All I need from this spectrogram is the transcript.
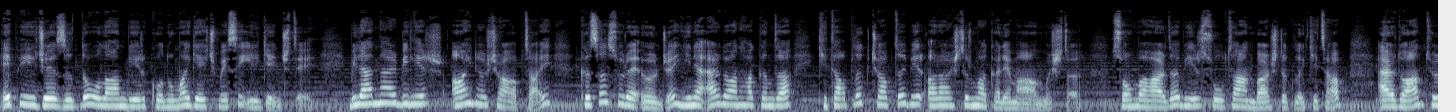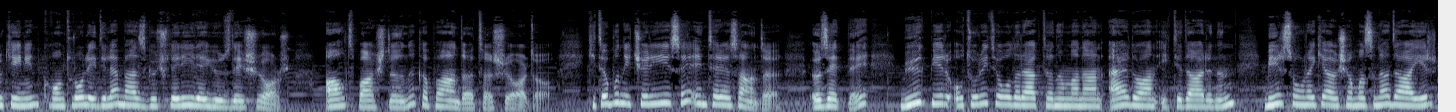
epeyce zıddı olan bir konuma geçmesi ilginçti. Bilenler bilir aynı Çağaptay kısa süre önce yine Erdoğan hakkında kitaplık çapta bir araştırma kaleme almıştı. Sonbaharda bir sultan başlıklı kitap Erdoğan Türkiye'nin kontrol edilemez güçleriyle yüzleşiyor alt başlığını kapağında taşıyordu. Kitabın içeriği ise enteresandı. Özetle büyük bir otorite olarak tanımlanan Erdoğan iktidarının bir sonraki aşamasına dair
